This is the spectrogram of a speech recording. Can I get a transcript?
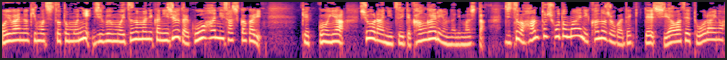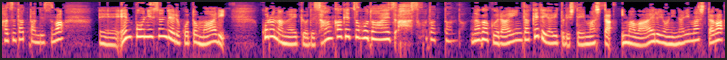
お祝いの気持ちとともに、自分もいつの間にか20代後半に差し掛かり、結婚や将来について考えるようになりました。実は半年ほど前に彼女ができて幸せ到来のはずだったんですが、えー遠方に住んでいることもあり、コロナの影響で3ヶ月ほど会えず、ああ、そうだったんだ。長く LINE だけでやり取りしていました。今は会えるようになりましたが、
